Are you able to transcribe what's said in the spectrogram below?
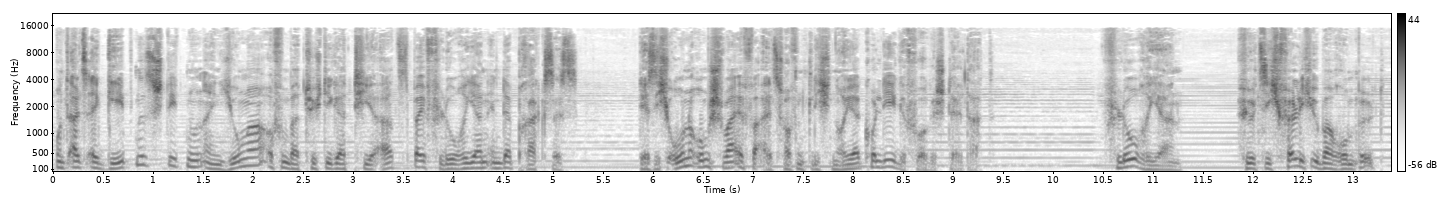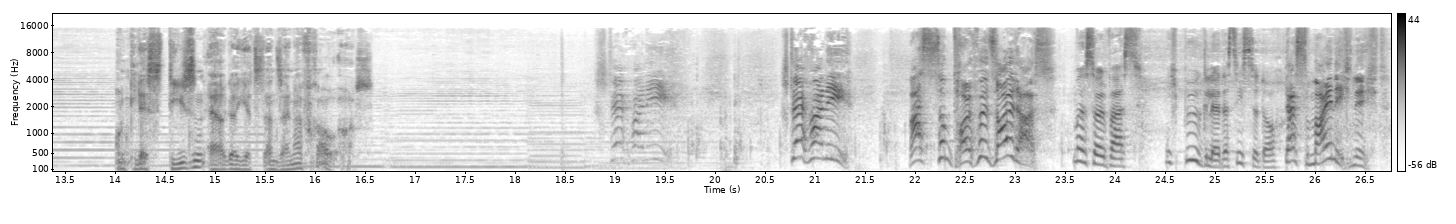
und als Ergebnis steht nun ein junger, offenbar tüchtiger Tierarzt bei Florian in der Praxis, der sich ohne Umschweife als hoffentlich neuer Kollege vorgestellt hat. Florian fühlt sich völlig überrumpelt und lässt diesen Ärger jetzt an seiner Frau aus. Stefanie! Stefanie! Was zum Teufel soll das? Was soll was? Ich bügle, das siehst du doch. Das meine ich nicht.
